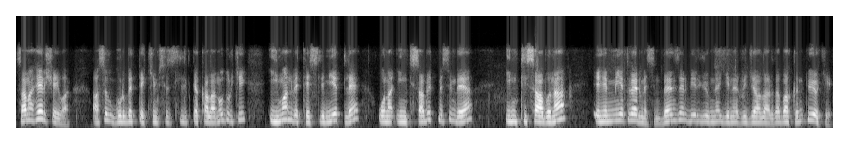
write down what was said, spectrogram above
sana her şey var. Asıl gurbette kimsesizlikte kalan odur ki iman ve teslimiyetle ona intisap etmesin veya intisabına ehemmiyet vermesin. Benzer bir cümle yine ricalarda bakın diyor ki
